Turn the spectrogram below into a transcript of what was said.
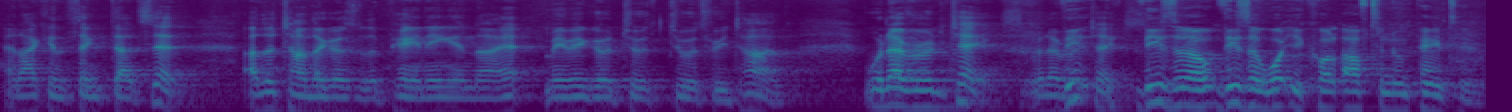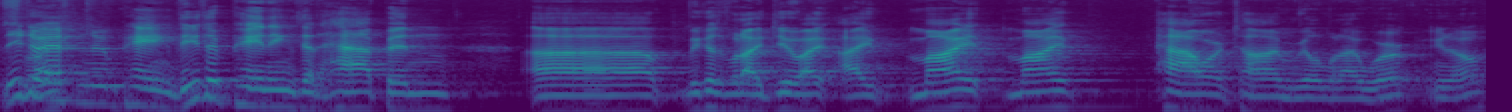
and I can think that's it. Other times I go through the painting and I maybe go two, two or three times. Whatever it takes, whatever it takes. These are, these are what you call afternoon paintings. These right? are afternoon paintings. These are paintings that happen uh, because of what I do. I, I my my power time really when I work, you know,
